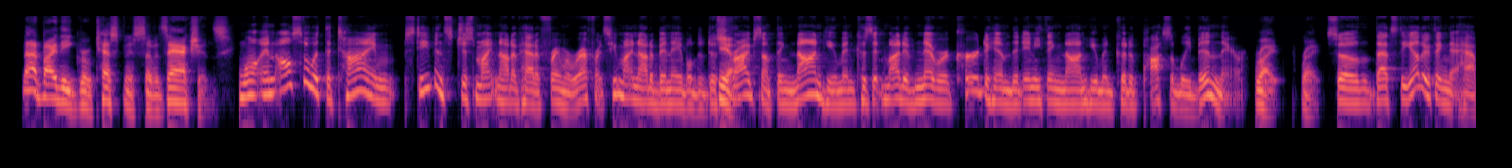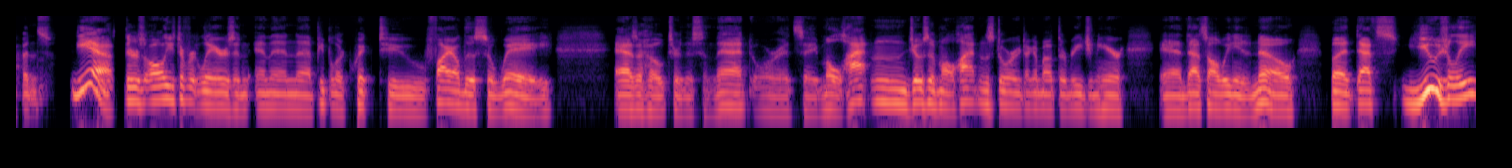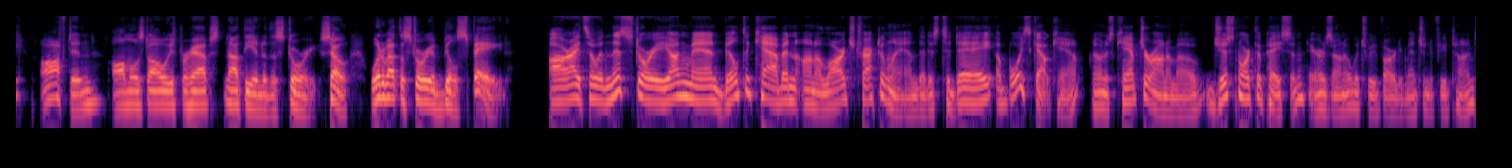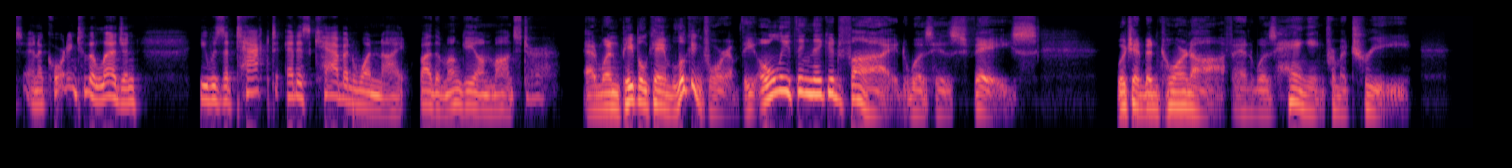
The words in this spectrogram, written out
not by the grotesqueness of its actions. Well, and also at the time, Stevens just might not have had a frame of reference. He might not have been able to describe something non human because it might have never occurred to him that anything non human could have possibly been there. Right, right. So that's the other thing that happens. yeah there's all these different layers and and then uh, people are quick to file this away as a hoax or this and that or it's a mulhatton joseph mulhatton story talking about the region here and that's all we need to know but that's usually often almost always perhaps not the end of the story so what about the story of bill spade All right, so in this story, a young man built a cabin on a large tract of land that is today a Boy Scout camp known as Camp Geronimo, just north of Payson, Arizona, which we've already mentioned a few times. And according to the legend, he was attacked at his cabin one night by the Mogollon monster. And when people came looking for him the only thing they could find was his face which had been torn off and was hanging from a tree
